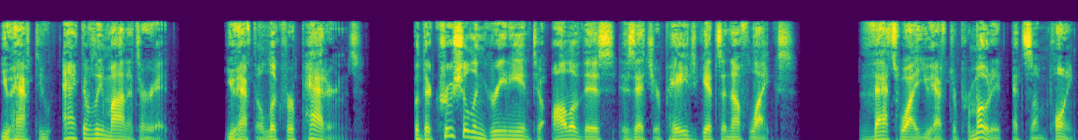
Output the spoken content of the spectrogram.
You have to actively monitor it. You have to look for patterns, but the crucial ingredient to all of this is that your page gets enough likes. That's why you have to promote it at some point.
